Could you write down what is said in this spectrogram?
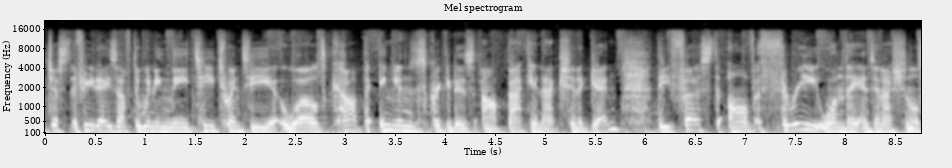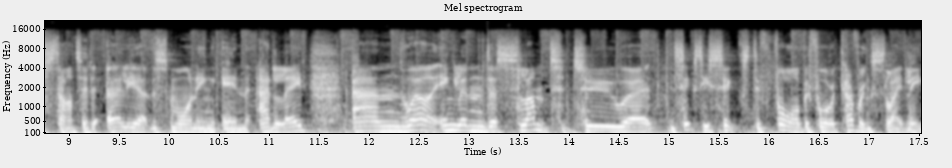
just a few days after winning the T20 World Cup, England's cricketers are back in action again. The first of three one day internationals started earlier this morning in Adelaide. And, well, England slumped to uh, 66 to 4 before recovering slightly.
